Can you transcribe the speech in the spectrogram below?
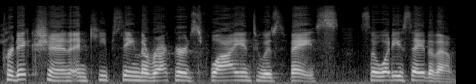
prediction and keep seeing the records fly into his face? So what do you say to them?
